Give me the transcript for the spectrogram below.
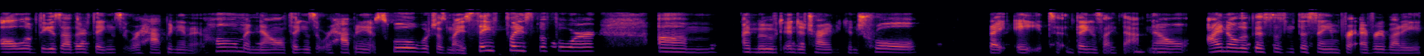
all of these other things that were happening at home and now things that were happening at school, which was my safe place before, um, I moved into trying to control what I ate and things like that. Mhm. Now, I know that this isn't the same for everybody,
